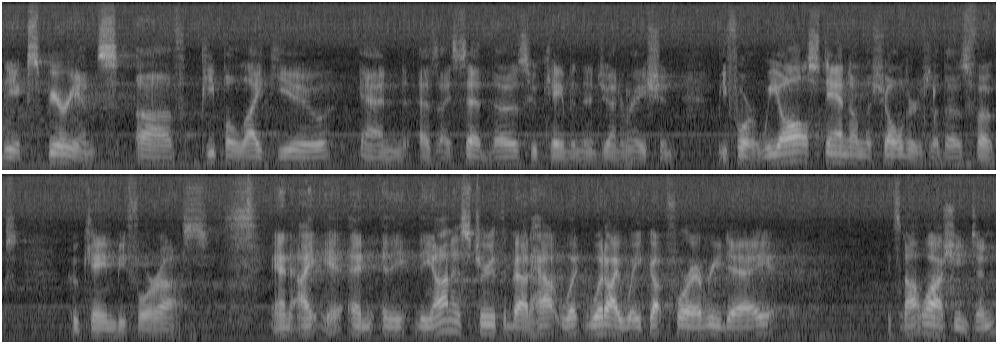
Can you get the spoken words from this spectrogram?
the experience of people like you and, as I said, those who came in the generation before. We all stand on the shoulders of those folks who came before us. And I and, the, the honest truth about how what what I wake up for every day, it's not Washington,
